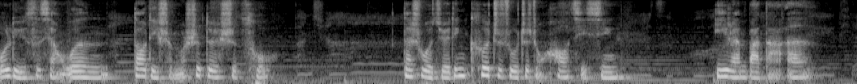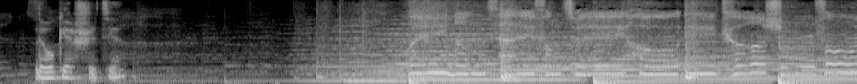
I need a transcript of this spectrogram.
我屡次想问，到底什么是对是错？但是我决定克制住这种好奇心，依然把答案留给时间。未能采访最后一刻是否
